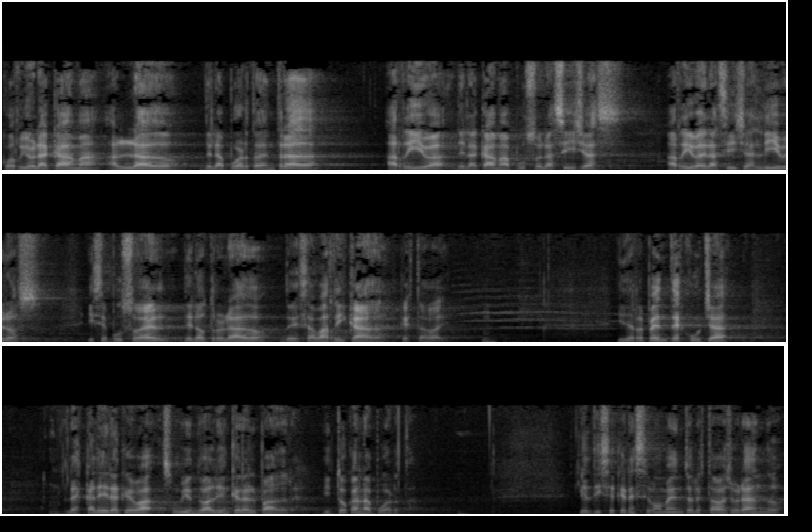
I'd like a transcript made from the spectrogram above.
corrió la cama al lado de la puerta de entrada, arriba de la cama puso las sillas, arriba de las sillas libros, y se puso él del otro lado de esa barricada que estaba ahí. Y de repente escucha la escalera que va subiendo alguien que era el padre, y tocan la puerta. Y él dice que en ese momento él estaba llorando,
